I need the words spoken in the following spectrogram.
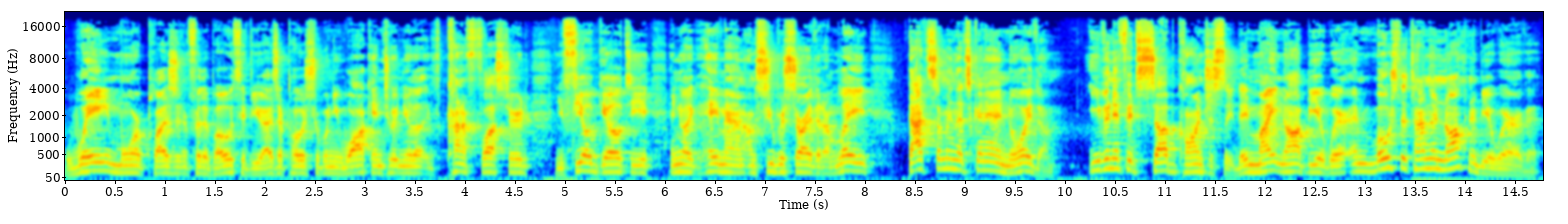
way more pleasant for the both of you as opposed to when you walk into it and you're kind of flustered, you feel guilty, and you're like, hey man, I'm super sorry that I'm late that's something that's going to annoy them. Even if it's subconsciously, they might not be aware, and most of the time they're not going to be aware of it,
